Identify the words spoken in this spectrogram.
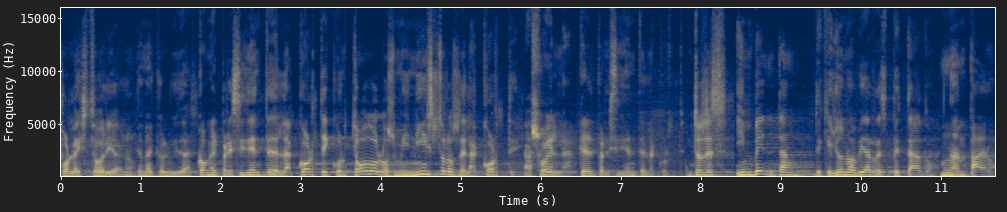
por la historia, ¿no? Que no hay que olvidar. Con el presidente de la Corte y con todos los ministros de la Corte. Azuela, que era el presidente de la Corte. Entonces, inventan de que yo no había respetado un amparo,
